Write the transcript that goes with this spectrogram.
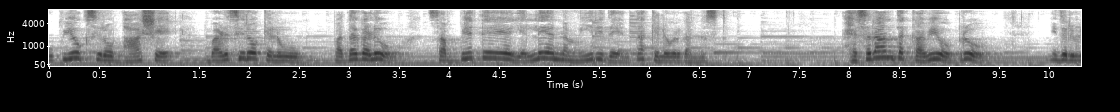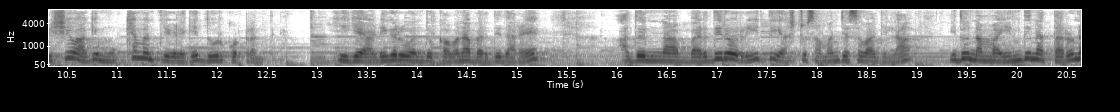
ಉಪಯೋಗಿಸಿರೋ ಭಾಷೆ, ಬಳಸಿರೋ ಕೆಲವು ಪದಗಳು ಸಭ್ಯತೆಯ ಎಲ್ಲೆಯನ್ನು ಮೀರಿದೆ ಅಂತ ಕೆಲವ್ರಿಗೆ ಅನ್ನಿಸ್ತು ಹೆಸರಾಂತ ಕವಿಯೊಬ್ಬರು ಇದರ ವಿಷಯವಾಗಿ ಮುಖ್ಯಮಂತ್ರಿಗಳಿಗೆ ದೂರು ಕೊಟ್ರಂತೆ. ಹೀಗೆ ಅಡಿಗರು ಒಂದು ಕವನ ಬರೆದಿದ್ದಾರೆ. ಅದನ್ನು ಬರೆದಿರೋ ರೀತಿ ಅಷ್ಟು ಸಮಂಜಸವಾಗಿಲ್ಲ. ಇದು ನಮ್ಮ ಇಂದಿನ ತರುಣ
